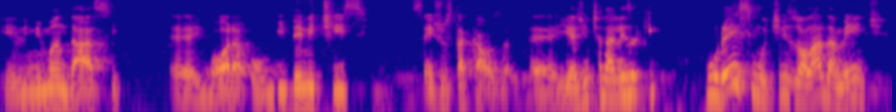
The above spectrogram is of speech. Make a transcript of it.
ele me mandasse é, embora ou me demitisse sem justa causa. É, e a gente analisa que, por esse motivo, isoladamente,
